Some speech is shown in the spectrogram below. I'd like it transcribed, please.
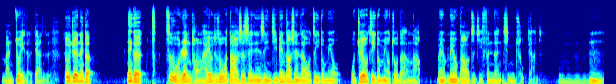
蛮对的这样子。所以我觉得那个那个自我认同，还有就是我到底是谁这件事情，即便到现在我自己都没有，我觉得我自己都没有做得很好。没有没有把我自己分得很清楚，这样子，嗯嗯，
